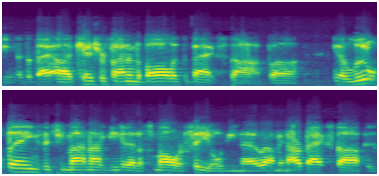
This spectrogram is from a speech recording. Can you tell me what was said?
you know, the ba- uh, catcher finding the ball at the backstop. Uh, you know, little things that you might not get at a smaller field. You know, I mean, our backstop is,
